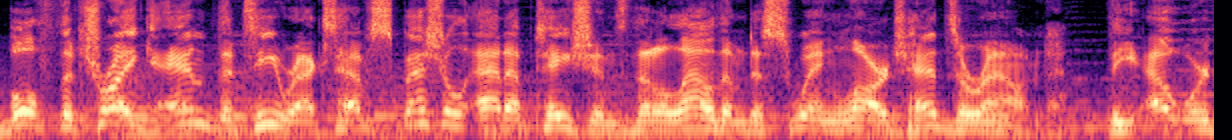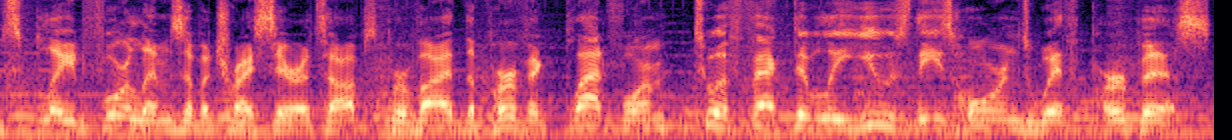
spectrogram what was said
Both the trike and the T-Rex have special adaptations that allow them to swing large heads around. The outward splayed forelimbs of a Triceratops provide the perfect platform to effectively use these horns with purpose.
